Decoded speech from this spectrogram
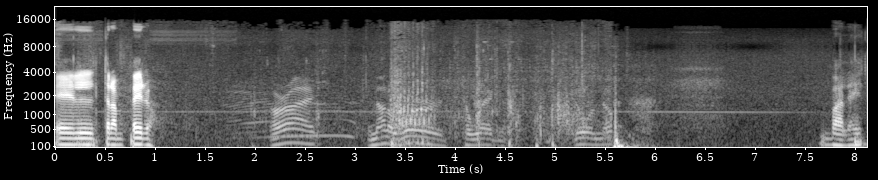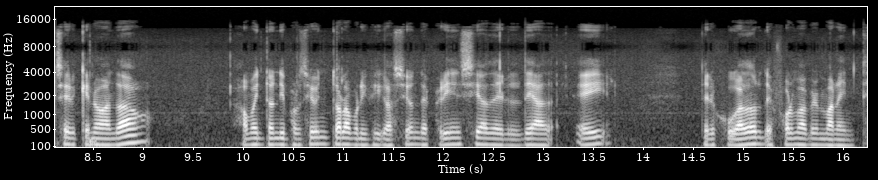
El trampero. Vale, este es el que nos han dado. Aumenta un 10% la bonificación de experiencia del DA del jugador de forma permanente.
